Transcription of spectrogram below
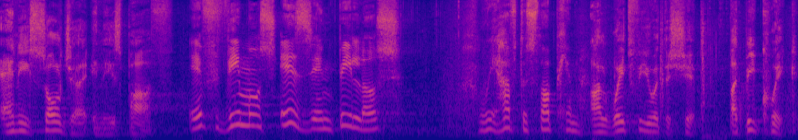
any soldier in his path. If Deimos is in Pylos, we have to stop him. I'll wait for you at the ship, but be quick.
